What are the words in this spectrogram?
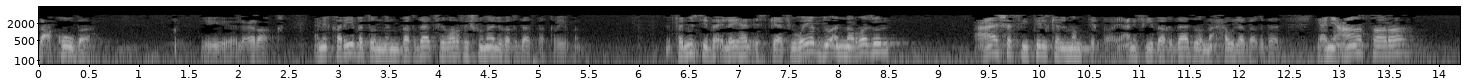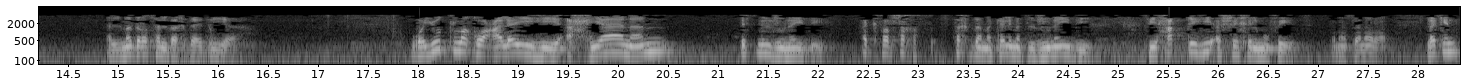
بعقوبة في العراق. يعني قريبة من بغداد في طرف شمال بغداد تقريبا. فنسب إليها الإسكافي ويبدو أن الرجل عاش في تلك المنطقة يعني في بغداد وما حول بغداد. يعني عاصر المدرسة البغدادية. ويطلق عليه أحيانا اسم الجنيدي. أكثر شخص استخدم كلمة الجنيدي في حقه الشيخ المفيد كما سنرى. لكن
